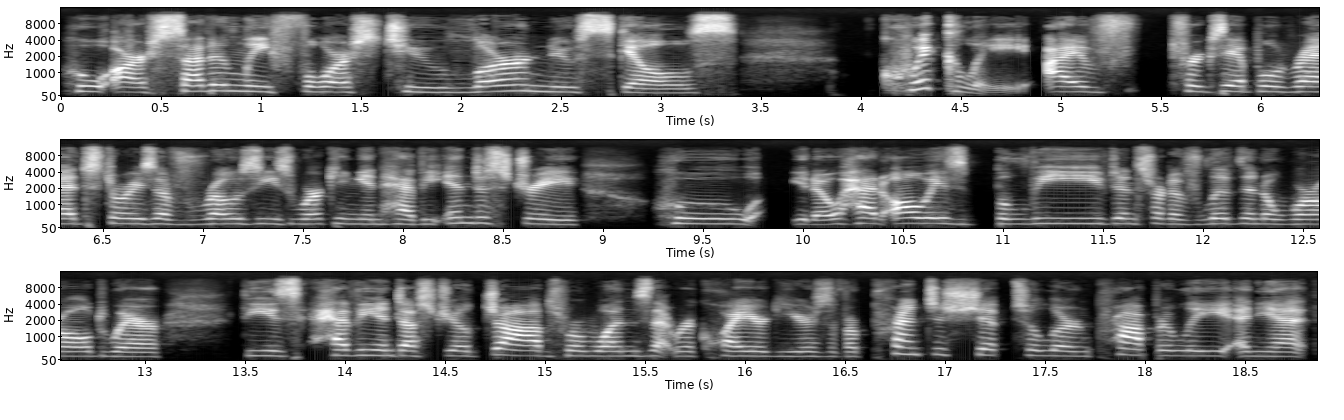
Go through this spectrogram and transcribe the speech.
who are suddenly forced to learn new skills quickly. I've, for example, read stories of Rosies working in heavy industry who, you know, had always believed and sort of lived in a world where these heavy industrial jobs were ones that required years of apprenticeship to learn properly, and yet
